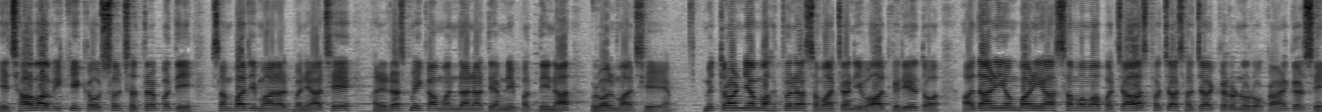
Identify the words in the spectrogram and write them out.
એ છાવા વિકી કૌશલ છત્રપતિ સંભાજી મહારાજ બન્યા છે અને રશ્મિકા મંદાના તેમની પત્નીના રોલમાં છે. મિત્રો, અન્ય મહત્વના સમાચારની વાત કરીએ તો અદાણી અંબાણી આસામમાં પચાસ પચાસ હજાર કરોડનું રોકાણ કરશે.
